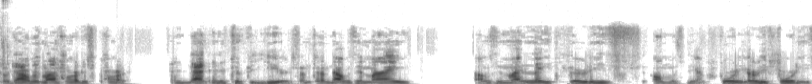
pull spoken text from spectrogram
So that was my hardest part. And that and it took years. Sometimes I was in my I was in my late thirties, almost yeah, forty, early 40s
